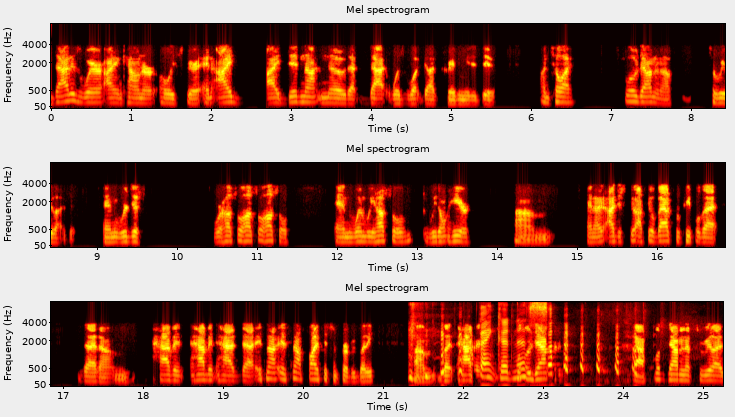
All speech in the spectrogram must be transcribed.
That is where I encounter Holy Spirit, and I I did not know that that was what God created me to do until I slowed down enough to realize it. And we're just we're hustle, hustle, hustle, and when we hustle, we don't hear. Um, and I, I just I feel bad for people that that um haven't haven't had that. It's not it's not fly fishing for everybody. Um, but thank goodness. Down, yeah, slow down enough to realize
